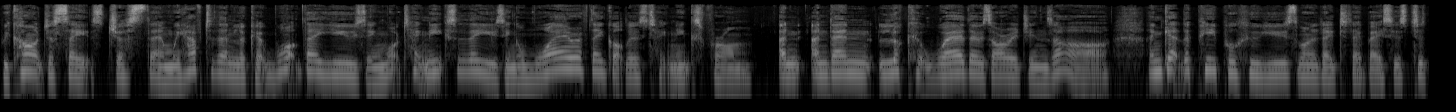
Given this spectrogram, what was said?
We can't just say it's just them. We have to then look at what they're using, what techniques are they using, and where have they got those techniques from? And, and then look at where those origins are and get the people who use them on a day to day basis to,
